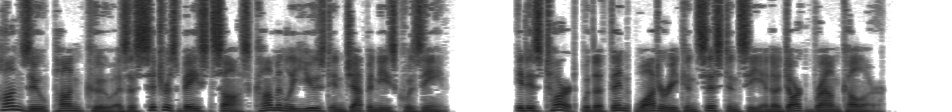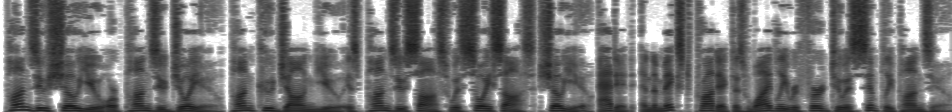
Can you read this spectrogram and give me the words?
Ponzu is a citrus-based sauce commonly used in Japanese cuisine. It is tart, with a thin, watery consistency and a dark brown color. Ponzu shoyu or ponzu joyu is ponzu sauce with soy sauce shoyu added, and the mixed product is widely referred to as simply ponzu.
